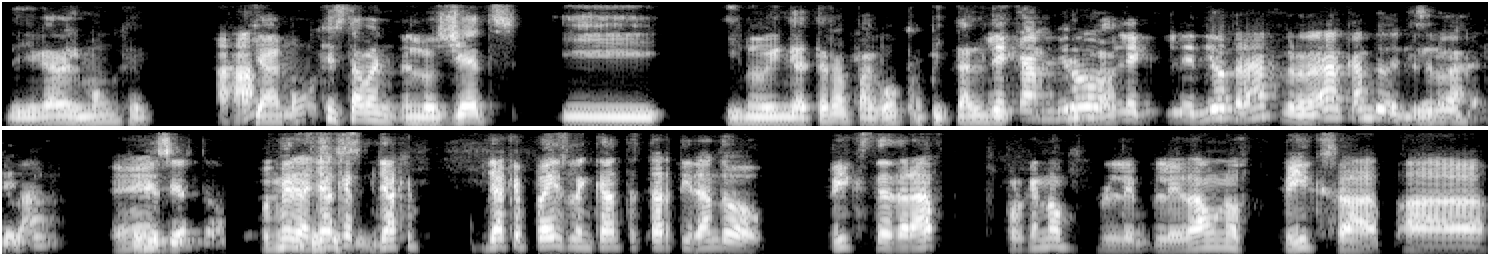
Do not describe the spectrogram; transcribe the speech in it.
de llegar el monje. Ajá. Ya el monje estaba en, en los Jets y, y Nueva Inglaterra pagó capital de. Le cambió, de- le, le dio draft, ¿verdad? A cambio de que se lo dejan llevar. Eh, Sí, es cierto. Pues mira, ya que, Entonces- ya que, ya que Pace le encanta estar tirando picks de draft, ¿por qué no le, le da unos picks a, a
